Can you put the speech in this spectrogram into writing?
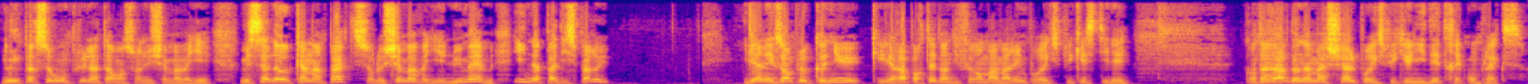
nous ne percevons plus l'intervention du Shem Havayé. Mais ça n'a aucun impact sur le Shem Havayé lui-même. Il n'a pas disparu. Il y a un exemple connu qui est rapporté dans différents mamarim pour expliquer cette idée. Quand un rave donne un machal pour expliquer une idée très complexe,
